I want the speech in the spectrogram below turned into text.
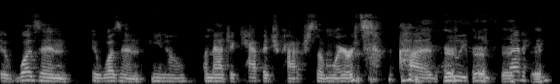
it wasn't it wasn't you know a magic cabbage patch somewhere. It's really setting.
